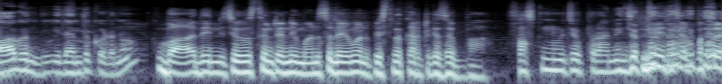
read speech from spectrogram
బాగుంది. ఇదంతా కూడాను. బాగా దీన్ని చూస్తుంటే నీ మనసులో ఏమనిపిస్తుంది? కరెక్ట్గా చెప్పా ఫస్ట్ నువ్వు చెప్పురా నేను చెప్తాను.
